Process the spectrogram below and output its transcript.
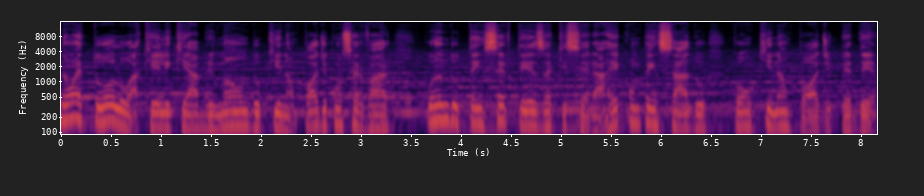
Não é tolo aquele que abre mão do que não pode conservar quando tem certeza que será recompensado com o que não pode perder.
